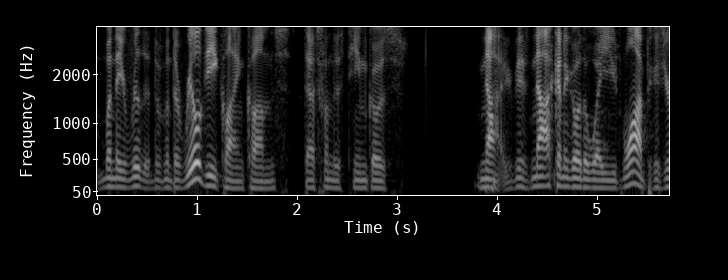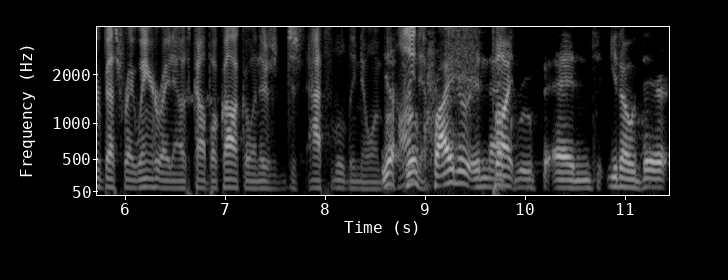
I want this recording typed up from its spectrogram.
when they really when the real decline comes, that's when this team goes not is not going to go the way you'd want because your best right winger right now is Kaapo Kakko, and there's just absolutely no one Yeah, behind him. Kreider in that But- group, and you know there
